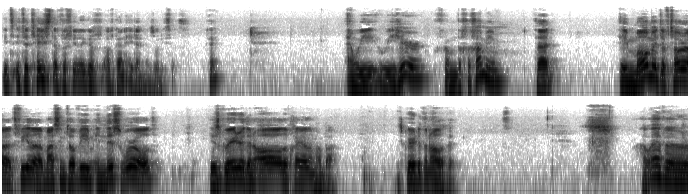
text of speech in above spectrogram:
it's, it's a taste of the feeling of, of Gan Eden, is what he says. Okay? And we, we hear from the Chachamim that a moment of Torah, tefillah, ma'asim tovim in this world is greater than all of Chayalim Haba. It's greater than all of it. However,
